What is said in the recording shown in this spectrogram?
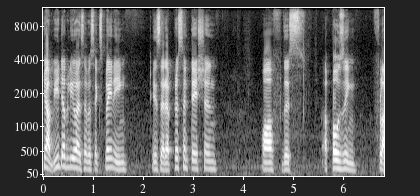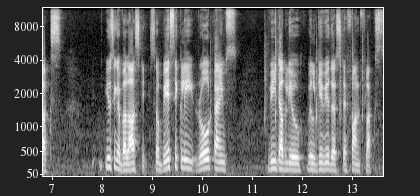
Yeah, V w as I was explaining is a representation of this opposing flux using a velocity. So, basically rho times V w will give you the Stefan flux.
